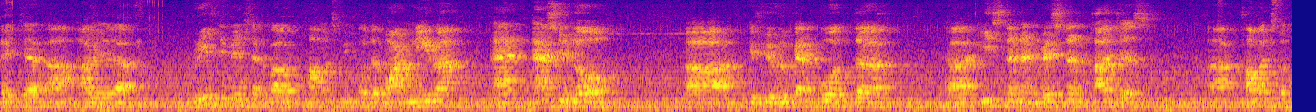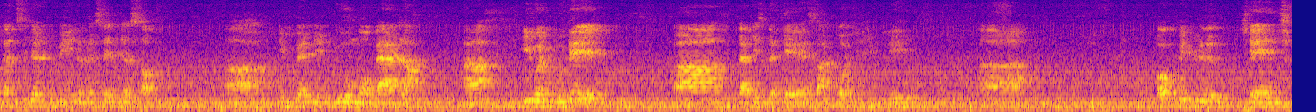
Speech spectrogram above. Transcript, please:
lecture, I will briefly mention about comets before the modern era. And as you know, uh, if you look at both the uh, Eastern and Western cultures, uh, comets were considered to be the messengers of uh, impending doom or bad luck. Uh, even today, uh, that is the case, unfortunately. Hope it will change.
